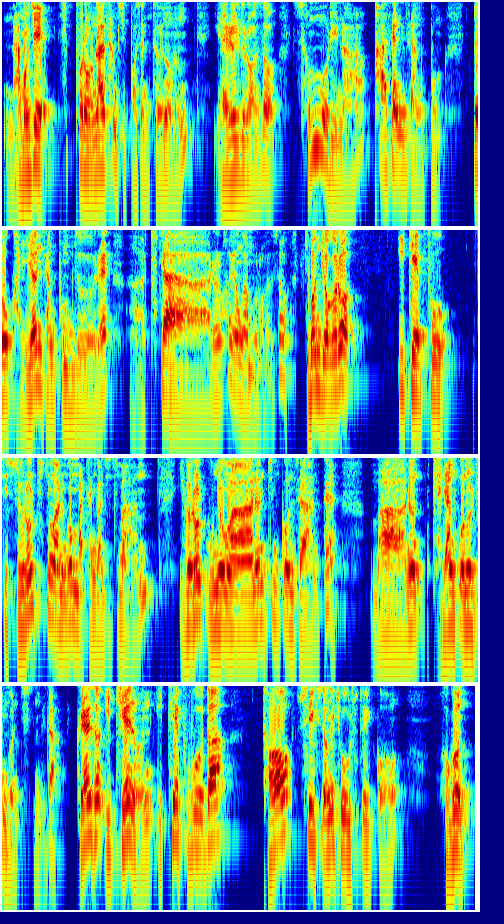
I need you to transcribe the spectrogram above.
나머지 10%나 30%는 예를 들어서 선물이나 파생상품 또 관련 상품들의 어, 투자를 허용함으로써 기본적으로 ETF 지수를 추정하는 건 마찬가지지만 이거를 운영하는 증권사한테 많은 재량권을 준 것입니다. 그래서 ETN은 ETF보다 더 수익성이 좋을 수도 있고 혹은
